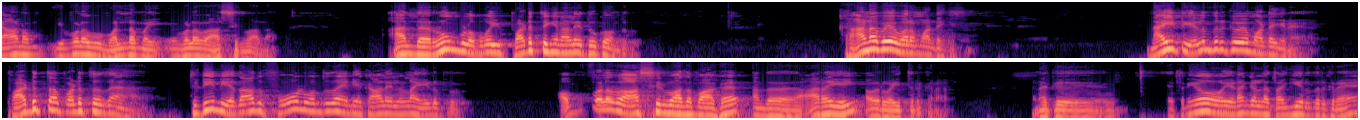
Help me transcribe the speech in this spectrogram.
ஞானம் இவ்வளவு வல்லமை இவ்வளவு ஆசீர்வாதம். அந்த ரூமில் போய் படுத்தீங்கனாலே தூக்கம் வந்துடும் கனவே வர மாட்டேங்குது நைட்டு எழுந்திருக்கவே மாட்டேங்கிறேன். படுத்தா படுத்தது தான் திடீர்னு ஏதாவது ஃபோன் வந்து தான் என்னைய காலையிலலாம் எடுப்பு அவ்வளவு ஆசீர்வாதமாக அந்த அறையை அவர் வைத்திருக்கிறார். எனக்கு எத்தனையோ இடங்களில் தங்கி இருந்திருக்கிறேன்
